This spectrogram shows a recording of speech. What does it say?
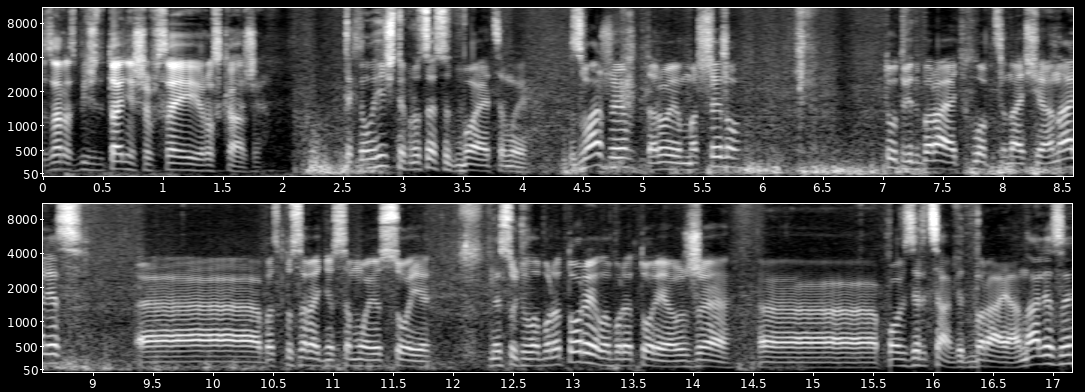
зараз більш детальніше все і розкаже. Технологічний процес відбувається. Ми зважуємо, даруємо машину. Тут відбирають хлопці наші аналіз е- безпосередньо самої сої. Несуть в лабораторію. Лабораторія вже е- по взірцям відбирає аналізи.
